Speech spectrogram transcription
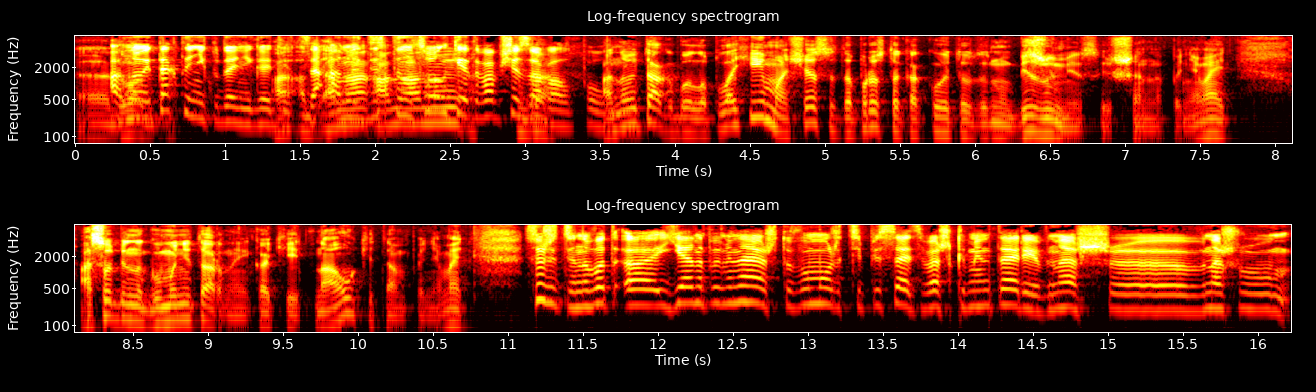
оно два... и так-то никуда не годится. А, а на дистанционке оно, это вообще да, завал полный. Оно и так было плохим, а сейчас это просто какое-то ну, безумие совершенно, понимаете? Особенно гуманитарные какие-то науки там, понимаете? Слушайте, ну вот э, я напоминаю, что вы можете писать ваши комментарии в, наш, э, в нашу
